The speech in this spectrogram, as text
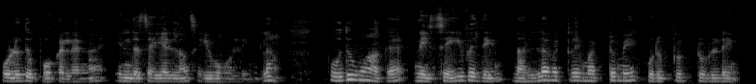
பொழுது போகலைன்னா இந்த செயல்லாம் செய்வோம் இல்லைங்களா? பொதுவாக நீ செய்வதில் நல்லவற்றை மட்டுமே குறிப்பிட்டுள்ளேன்.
